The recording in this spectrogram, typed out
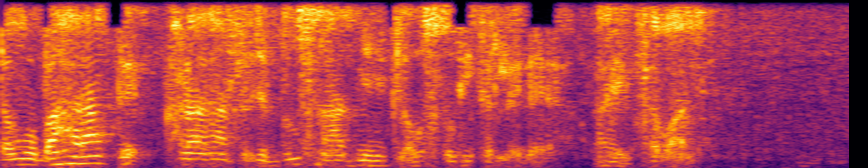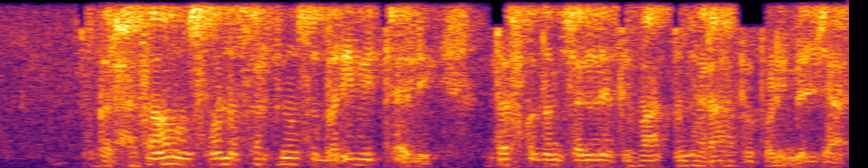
तब वो बाहर आके खड़ा रहा। फिर जब दूसरा आदमी निकला, उसको भी कर ले गया। एक सवाल है। अगर हज़ारों स्वर्ण सर्फियों से भरी हुई थैली दस कदम चलने के बाद तुम्हें राह पे पड़ी मिल जाए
